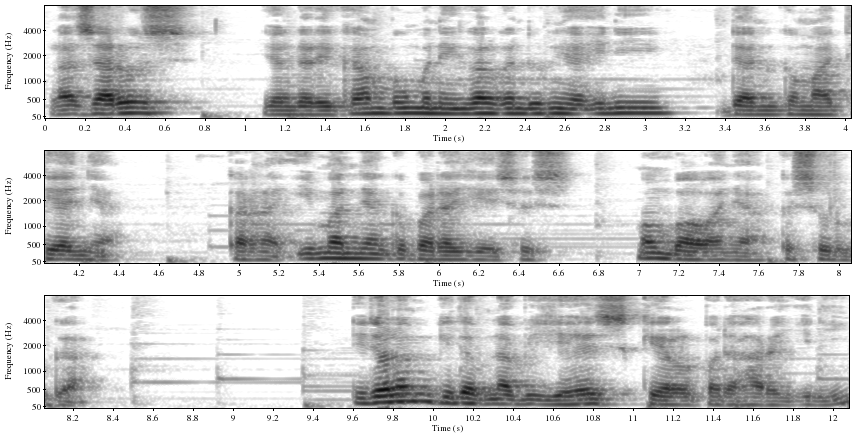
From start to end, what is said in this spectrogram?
Lazarus yang dari kampung meninggalkan dunia ini dan kematiannya karena imannya kepada Yesus membawanya ke surga. Di dalam kitab Nabi Yehezkiel pada hari ini,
